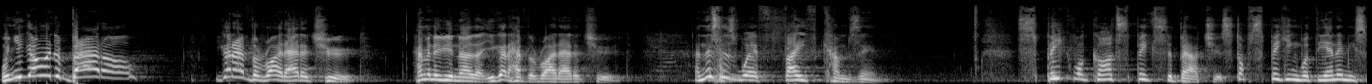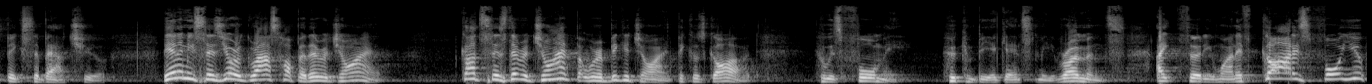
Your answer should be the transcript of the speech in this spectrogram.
When you go into battle, you got to have the right attitude. How many of you know that? You've got to have the right attitude. And this is where faith comes in. Speak what God speaks about you. Stop speaking what the enemy speaks about you. The enemy says you're a grasshopper, they're a giant. God says they're a giant, but we're a bigger giant because God, who is for me, who can be against me? Romans 8:31. If God is for you,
